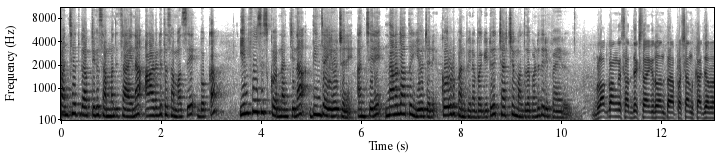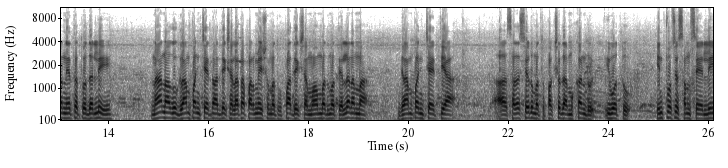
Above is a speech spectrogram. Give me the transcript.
ಪಂಚಾಯತ್ ವ್ಯಾಪ್ತಿಗೆ ಸಂಬಂಧಿಸಾಯಿನ ಆಡಳಿತ ಸಮಸ್ಯೆ ಬೊಕ್ಕ, ಇನ್ಫೋಸಿಸ್ ಕೊರ್ನಂಚಿನ ದಿಂಜ ಯೋಜನೆ ಅಂಚೆನೆ ನನಲಾತ ಯೋಜನೆ ಕೊರಡು ಪನ್ಪಿನ ಬಗ್ಗೆ ಚರ್ಚೆ ಮಾಡ್ತದ ಬಂಡು ತೆರಿಪಾಯರು. ಬ್ಲಾಕ್ ಕಾಂಗ್ರೆಸ್ ಅಧ್ಯಕ್ಷರಾಗಿರುವಂಥ ಪ್ರಶಾಂತ್ ಕಾಜರ್ ನೇತೃತ್ವದಲ್ಲಿ ನಾನು ಹಾಗೂ ಗ್ರಾಮ ಪಂಚಾಯತ್ನ ಅಧ್ಯಕ್ಷ ಲತಾ ಪರಮೇಶ್ವರ್ ಮತ್ತು ಉಪಾಧ್ಯಕ್ಷ ಮೊಹಮ್ಮದ್ ಮತ್ತು ಎಲ್ಲ ನಮ್ಮ ಗ್ರಾಮ ಪಂಚಾಯತಿಯ ಸದಸ್ಯರು ಮತ್ತು ಪಕ್ಷದ ಮುಖಂಡರು ಇವತ್ತು ಇನ್ಫೋಸಿಸ್ ಸಂಸ್ಥೆಯಲ್ಲಿ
